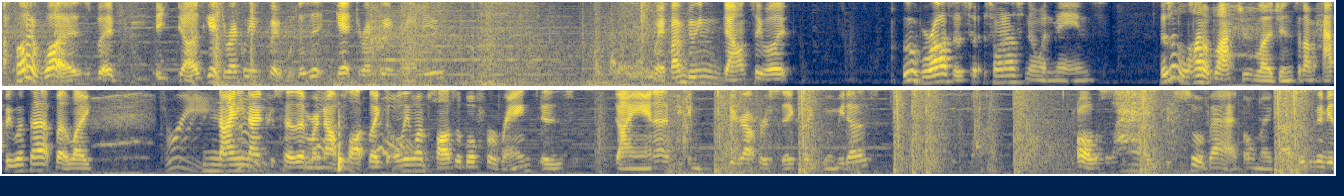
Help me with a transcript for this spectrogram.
I thought it was, but it does get directly in, wait, does it get directly in front of you? Wait, if I'm doing down say, will it? Ooh, Barraza, so, someone else no one mains. There's a lot of Blasters Legends, and I'm happy with that, but like, 99% of them are not plot. Like, the only one plausible for ranked is Diana, if you can figure out her 6 like Boomy does. Oh, the lag is so bad. Oh my god, this is gonna be,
